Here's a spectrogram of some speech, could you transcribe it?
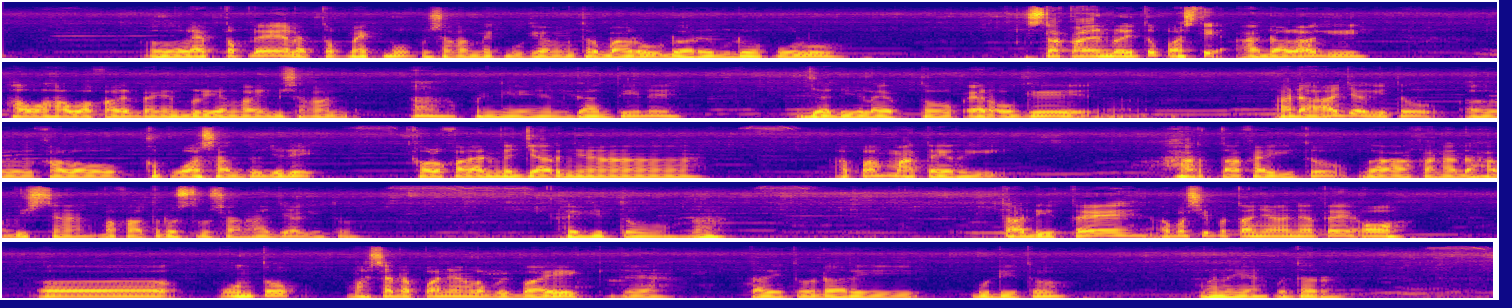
uh, laptop deh laptop MacBook misalkan MacBook yang terbaru 2020 setelah kalian beli itu pasti ada lagi hawa-hawa kalian pengen beli yang lain misalkan ah pengen ganti deh. Jadi laptop ROG ada aja gitu uh, kalau kepuasan tuh. Jadi kalau kalian ngejarnya apa materi harta kayak gitu nggak akan ada habisnya. Bakal terus-terusan aja gitu. Kayak gitu. Nah tadi teh apa sih pertanyaannya teh? Oh uh, untuk masa depan yang lebih baik gitu ya. Tadi itu dari Budi itu mana ya? Bentar.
